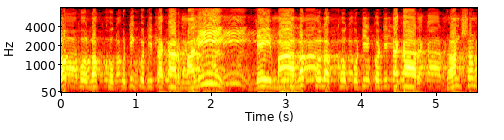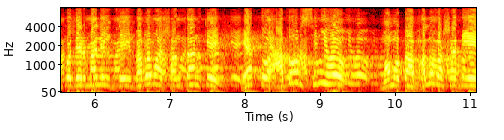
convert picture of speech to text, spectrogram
লক্ষ লক্ষ কোটি কোটি টাকার মালিক, যেই মা লক্ষ লক্ষ কোটি কোটি টাকার ধন সম্পদের মালিক, যেই বাবা মা সন্তানকে এত আদর স্নেহ, মমতা, ভালোবাসা দিয়ে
